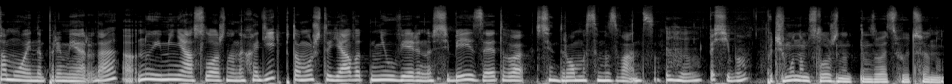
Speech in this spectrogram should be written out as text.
самой, например, да, Э, ну и меня сложно находить, потому что я вот не уверена в себе из-за этого синдрома самозванца. Мгм, Спасибо. Почему нам сложно называть свою цену?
